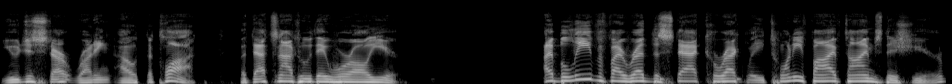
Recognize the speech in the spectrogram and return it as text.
you just start running out the clock. But that's not who they were all year. I believe if I read the stat correctly, 25 times this year,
